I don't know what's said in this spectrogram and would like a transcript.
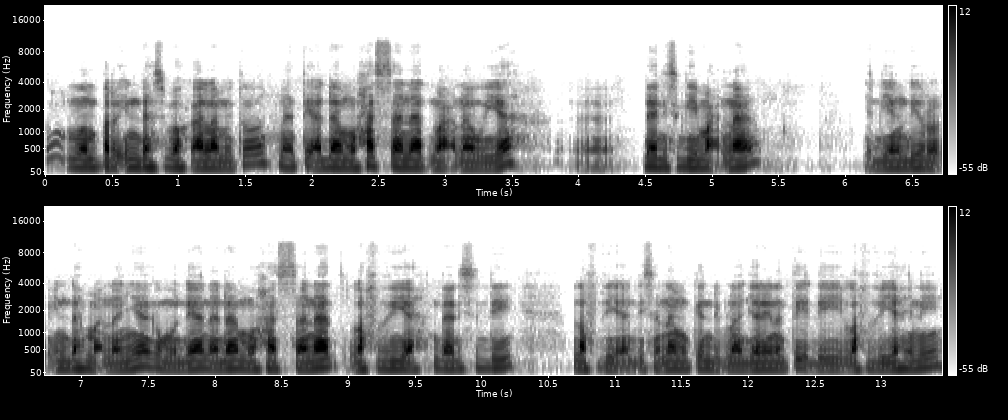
memperindah sebuah kalam itu nanti ada muhassanat maknawiyah e, dari segi makna. Jadi yang diindah maknanya kemudian ada muhassanat lafziyah dari segi lafziyah. Di sana mungkin dipelajari nanti di lafziyah ini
